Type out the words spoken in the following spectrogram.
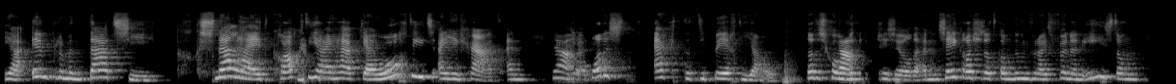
ja, implementatie, snelheid, kracht die jij hebt. Jij hoort iets en je gaat. En ja. dat is echt, dat typeert jou. Dat is gewoon ja. Griselda. En zeker als je dat kan doen vanuit fun en ease, dan,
